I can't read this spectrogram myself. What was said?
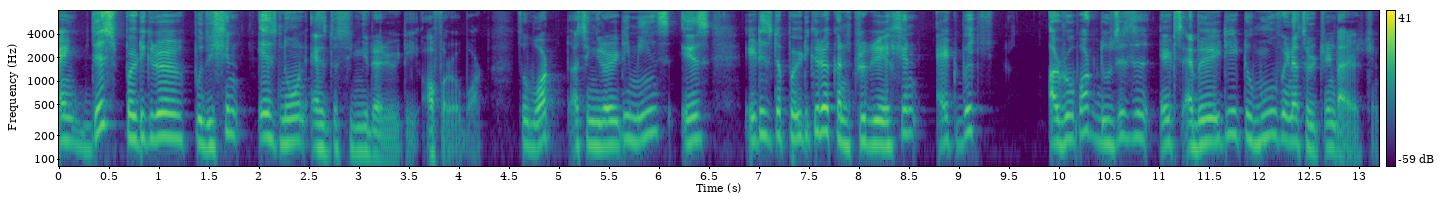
And this particular position is known as the singularity of a robot. So what a singularity means is it is the particular configuration at which a robot loses its ability to move in a certain direction.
